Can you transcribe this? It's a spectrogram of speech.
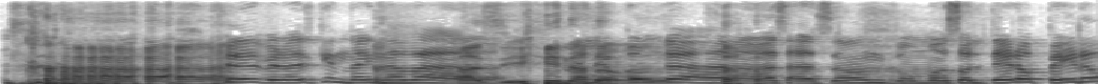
Pero, pero es que no hay nada. Ah, sí, que nada le ponga sazón como soltero, pero.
